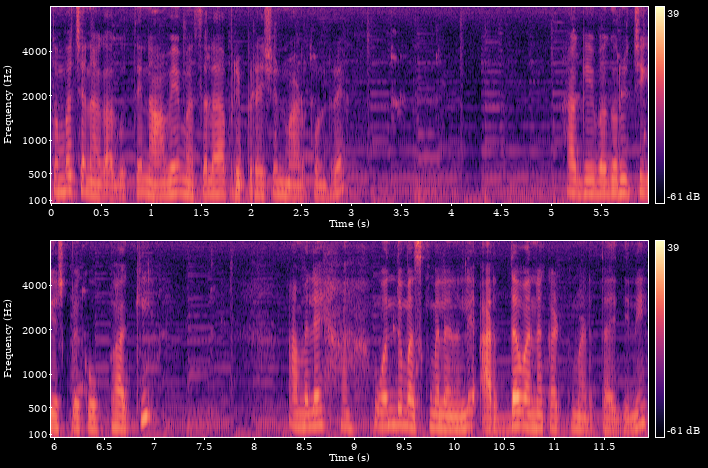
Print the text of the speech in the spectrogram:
ತುಂಬ ಚೆನ್ನಾಗಾಗುತ್ತೆ. ನಾವೇ ಮಸಾಲ ಪ್ರಿಪ್ರೇಷನ್ ಮಾಡಿಕೊಂಡ್ರೆ. ಹಾಗೆ ಇವಾಗ ರುಚಿಗೆ ಎಷ್ಟು ಬೇಕೋ ಉಪ್ಪು ಹಾಕಿ. ಆಮೇಲೆ ಒಂದು ಮಸ್ಕ್ ಮೆಲನಲ್ಲಿ ಅರ್ಧವನ್ನು ಕಟ್ ಮಾಡ್ತಾ ಇದ್ದೀನಿ.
